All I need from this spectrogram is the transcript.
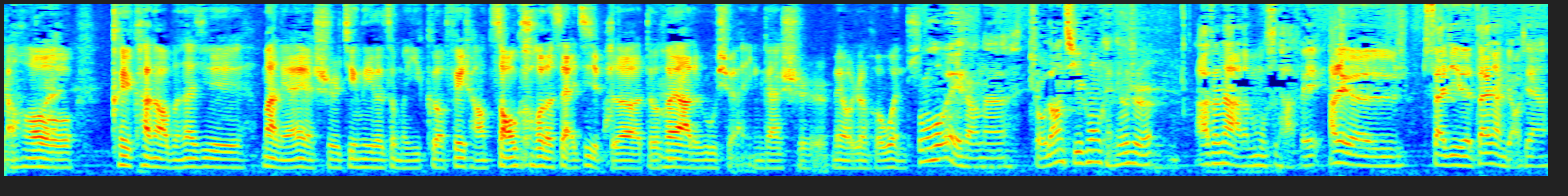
然后可以看到，本赛季曼联也是经历了这么一个非常糟糕的赛季吧。觉得德赫亚的入选应该是没有任何问题。中后卫上呢，首当其冲肯定是阿森纳的穆斯塔菲。他这个赛季的灾难表现，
